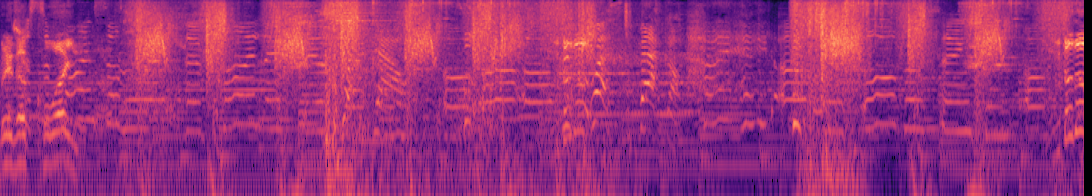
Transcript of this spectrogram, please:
俺が怖いのだ.無駄だ Request backup. 無駄だ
